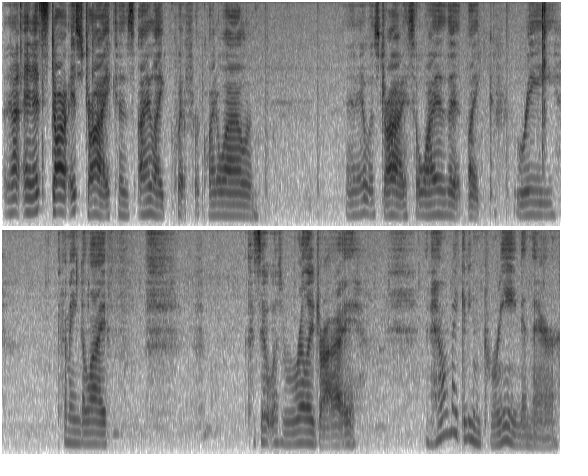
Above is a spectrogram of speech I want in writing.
and it's dark it's dry because I like quit for quite a while and and it was dry so why is it like re coming to life? Because it was really dry. And how am I getting green in there?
